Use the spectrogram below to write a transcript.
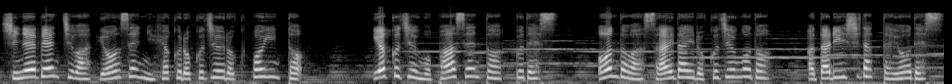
シネベンチは4266ポイント。約15%アップです。温度は最大65度。当たり石だったようです。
